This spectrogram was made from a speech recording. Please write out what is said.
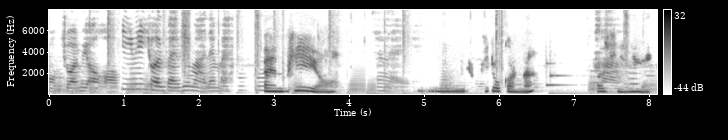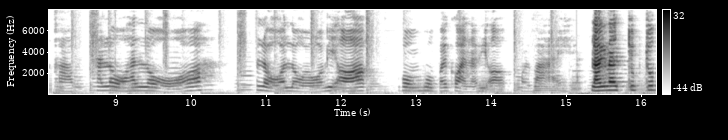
ผมชวนพี่ออกออกพี่พี่ชวนแฟนพี่มาได้ไหมแฟนพี่เหรอใช่อืมเดี๋ยวพี่ดูก่อนนะโอเคนี่ไงครั ตั้งจุ๊บจุ๊บ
